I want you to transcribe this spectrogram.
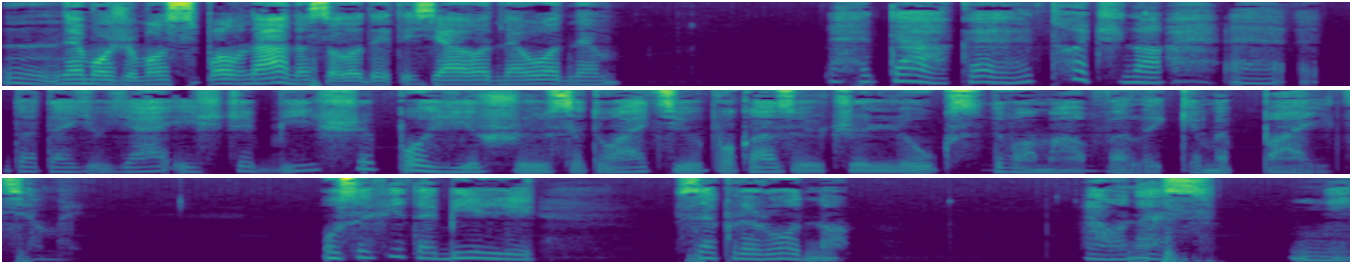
Не можемо сповна насолодитися одне одним. Так, е, точно, е, додаю я і ще більше погіршую ситуацію, показуючи люкс двома великими пальцями. У Софі та Біллі все природно, а у нас ні.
